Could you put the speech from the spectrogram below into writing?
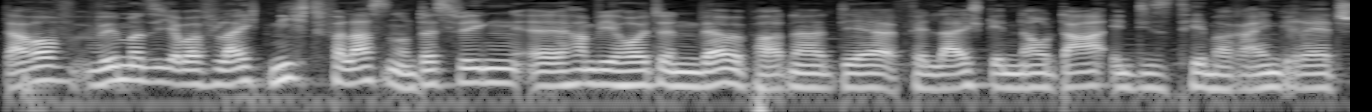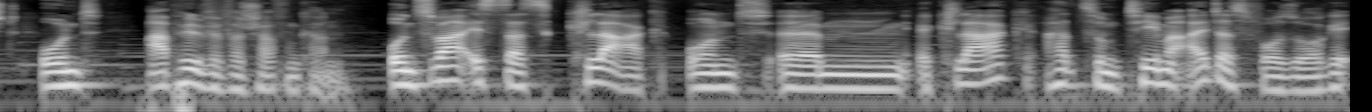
Darauf will man sich aber vielleicht nicht verlassen und deswegen äh, haben wir heute einen Werbepartner, der vielleicht genau da in dieses Thema reingrätscht und Abhilfe verschaffen kann. Und zwar ist das Clark und ähm, Clark hat zum Thema Altersvorsorge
